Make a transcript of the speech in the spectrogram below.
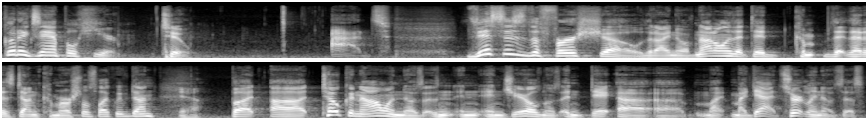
Good example here, too. Ads. This is the first show that I know of, not only that did com- that, that has done commercials like we've done, Yeah. But uh, Tokunawa knows, and, and, and Gerald knows, and da- uh, uh, my, my dad certainly knows this.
